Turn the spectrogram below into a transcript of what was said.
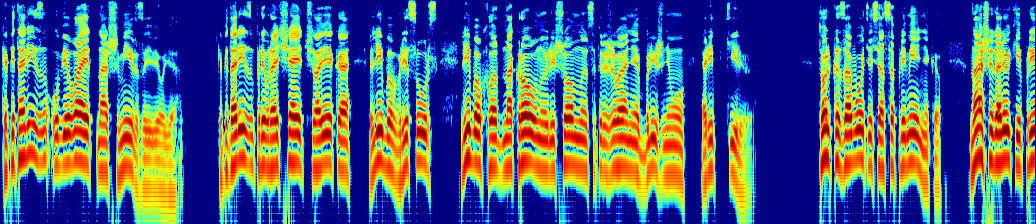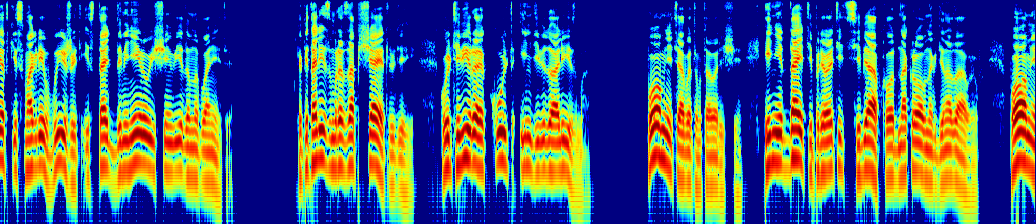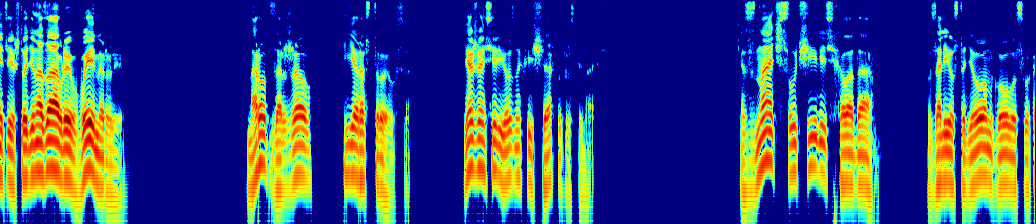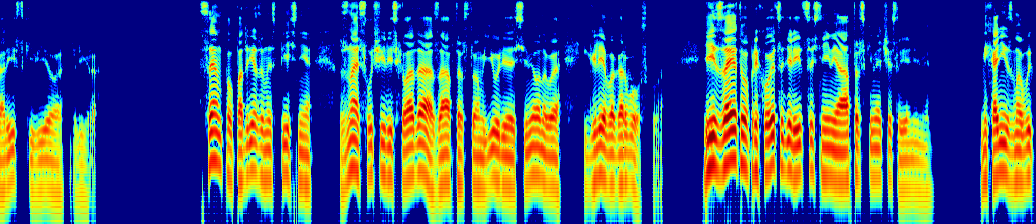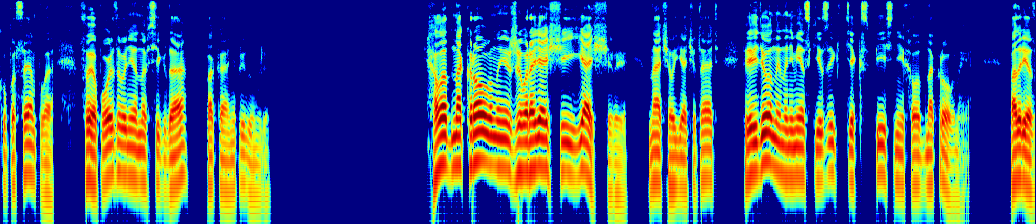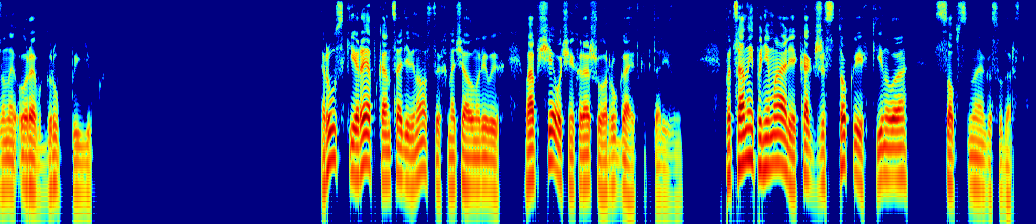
«Капитализм убивает наш мир», — заявил я. Капитализм превращает человека либо в ресурс, либо в хладнокровную, лишенную сопереживания ближнему рептилию. Только заботясь о соплеменниках, наши далекие предки смогли выжить и стать доминирующим видом на планете. Капитализм разобщает людей, культивируя культ индивидуализма. Помните об этом, товарищи, и не дайте превратить себя в хладнокровных динозавров. Помните, что динозавры вымерли. Народ заржал, и я расстроился. Я же о серьезных вещах тут распинаюсь. Значит, случились холода. Залил стадион голос вокалистки Вио Лира. Сэмпл подрезан из песни «Знать случились холода» за авторством Юрия Семенова и Глеба Горбовского. И из-за этого приходится делиться с ними авторскими отчислениями. Механизма выкупа сэмпла в свое пользование навсегда пока не придумали. «Холоднокровные живородящие ящеры», — начал я читать, переведенный на немецкий язык текст песни «Холоднокровные», подрезанный у рэп-группы «Юг». Русский рэп конца 90-х, начала нулевых вообще очень хорошо ругает капитализм. Пацаны понимали, как жестоко их кинуло собственное государство.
